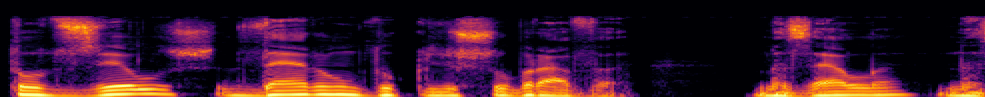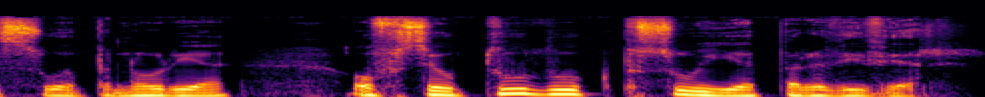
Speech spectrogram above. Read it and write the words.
Todos eles deram do que lhes sobrava, mas ela, na sua penúria, ofereceu tudo o que possuía para viver.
